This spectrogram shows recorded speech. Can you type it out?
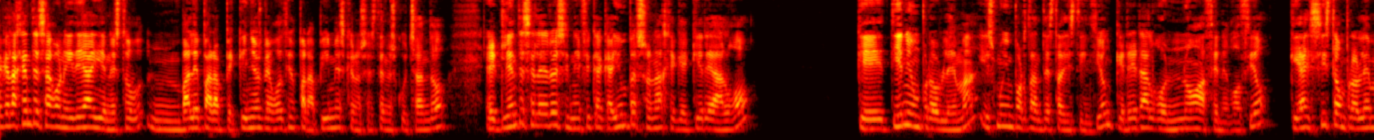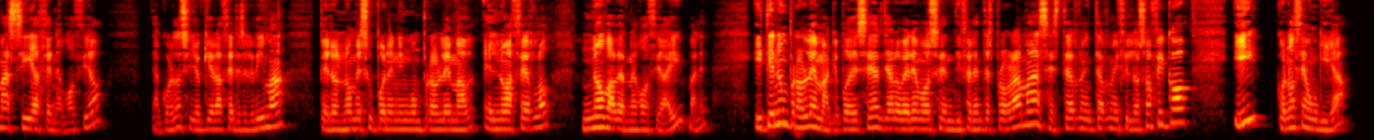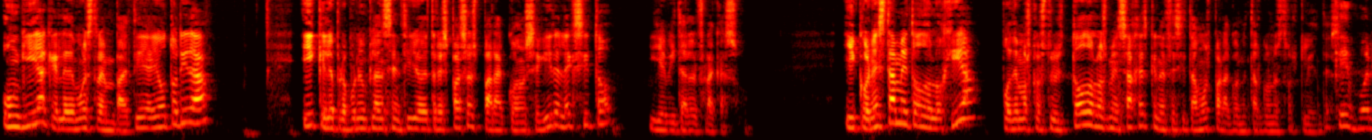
Para que la gente se haga una idea, y en esto mm, vale para pequeños negocios, para pymes que nos estén escuchando, el cliente es el héroe significa que hay un personaje que quiere algo, que tiene un problema, y es muy importante esta distinción, querer algo no hace negocio, que exista un problema sí hace negocio, ¿de acuerdo? Si yo quiero hacer esgrima, pero no me supone ningún problema el no hacerlo, no va a haber negocio ahí, ¿vale? Y tiene un problema que puede ser, ya lo veremos en diferentes programas, externo, interno y filosófico, y conoce a un guía, un guía que le demuestra empatía y autoridad, y que le propone un plan sencillo de tres pasos para conseguir el éxito y evitar el fracaso. Y con esta metodología podemos construir todos los mensajes que necesitamos para conectar con nuestros clientes. Bueno.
